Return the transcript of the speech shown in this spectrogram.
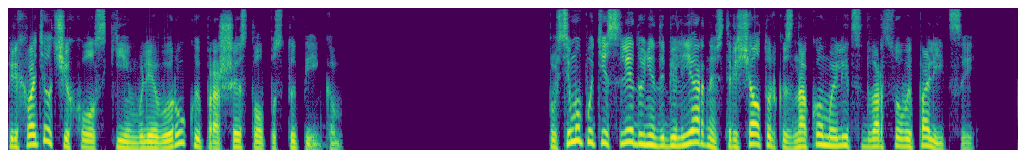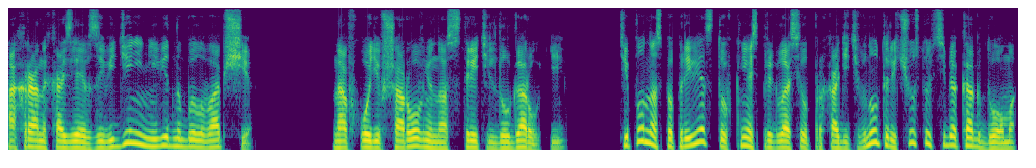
перехватил чехол с кием в левую руку и прошествовал по ступенькам. По всему пути следования до бильярдной встречал только знакомые лица дворцовой полиции. Охраны хозяев заведения не видно было вообще. На входе в шаровню нас встретили долгорукие. Тепло нас поприветствовав, князь пригласил проходить внутрь и чувствовать себя как дома,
